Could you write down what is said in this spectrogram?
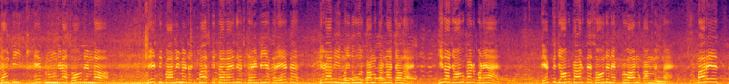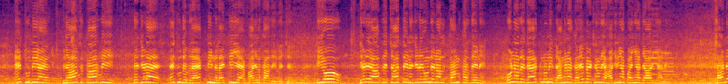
ਕਿਉਂਕਿ ਇਹ ਕਾਨੂੰਨ ਜਿਹੜਾ 100 ਦਿਨ ਦਾ ਦੇਸ਼ ਦੀ ਪਾਰਲੀਮੈਂਟ ਵਿੱਚ ਪਾਸ ਕੀਤਾ ਹੋਇਆ, ਇਹਦੇ ਵਿੱਚ ਗਾਰੰਟੀ ਹੈ ਕਿ ਹਰੇਕ ਜਿਹੜਾ ਵੀ ਮਜ਼ਦੂਰ ਕੰਮ ਕਰਨਾ ਚਾਹੁੰਦਾ ਹੈ, ਜਿਹਦਾ ਜੌਬ ਕਾਰਡ ਬਣਿਆ ਹੈ, ਇੱਕ ਜੌਬ ਕਾਰਡ ਤੇ 100 ਦਿਨ ਇੱਕ ਪਰਿਵਾਰ ਨੂੰ ਕੰਮ ਮਿਲਣਾ ਹੈ। ਪਰ ਇਹ ਇੱਥੋਂ ਦੀ ਪੰਜਾਬ ਸਰਕਾਰ ਦੀ ਤੇ ਜਿਹੜਾ ਹੈ, ਇੱਥੋਂ ਦੇ ਵਿਧਾਇਕ ਦੀ ਨਲਾਇਕੀ ਹੈ ਫਾਜ਼ਿਲਕਾ ਦੇ ਵਿੱਚ ਕਿ ਉਹ ਜਿਹੜੇ ਆਪ ਦੇ ਚਾਹਤੇ ਨੇ, ਜਿਹੜੇ ਉਹਦੇ ਨਾਲ ਕੰਮ ਕਰਦੇ ਨੇ ਉਹਨਾਂ ਦੇ ਗੈਰ ਕਾਨੂੰਨੀ ਢੰਗ ਨਾਲ ਘਰੇ ਬੈਠਿਆਂ ਦੇ ਹਾਜ਼ਰੀਆਂ ਪਾਈਆਂ ਜਾ ਰਹੀਆਂ ਨੇ। ਸਾਡੇ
